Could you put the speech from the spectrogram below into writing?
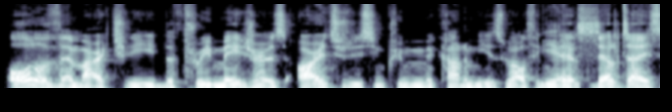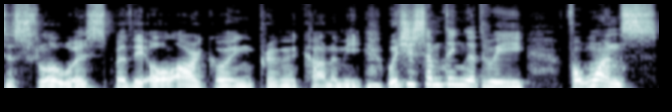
all of them are actually the three majors are introducing premium economy as well. I think Del- Yes. delta is the slowest but they all are going premium economy which is something that we for once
